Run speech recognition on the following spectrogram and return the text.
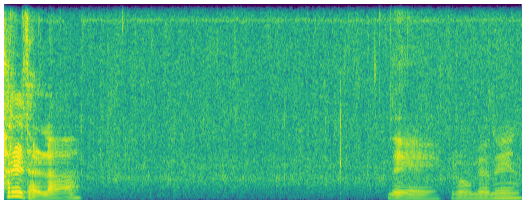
차, 차를 달라. 네, 그러면은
